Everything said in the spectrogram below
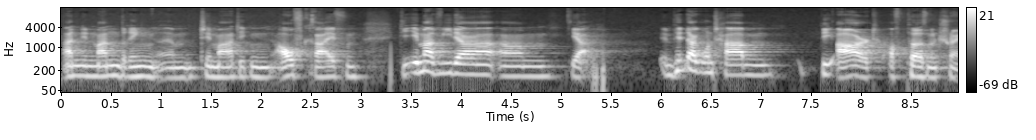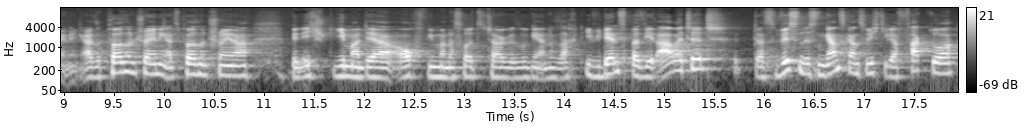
an den Mann bringen, ähm, Thematiken aufgreifen, die immer wieder ähm, ja, im Hintergrund haben, The Art of Personal Training. Also Personal Training als Personal Trainer bin ich jemand, der auch, wie man das heutzutage so gerne sagt, evidenzbasiert arbeitet. Das Wissen ist ein ganz, ganz wichtiger Faktor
